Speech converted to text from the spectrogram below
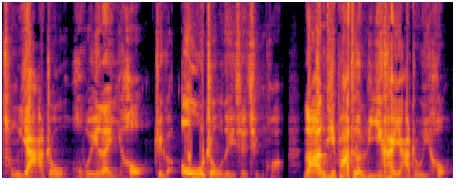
从亚洲回来以后，这个欧洲的一些情况。那安提帕特离开亚洲以后，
